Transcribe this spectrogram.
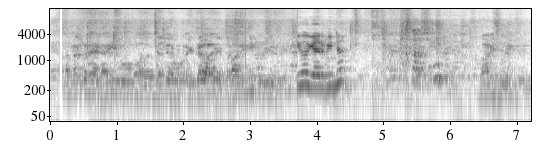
ਸਾਡਾ ਬਿਲਕੁਲ ਹੈਗਾ ਹੀ ਉਹ ਮਤਲਬ ਕਿ ਉਹ ਇੱਧਰ ਵਾਲੇ ਪਾਣੀ ਨਹੀਂ ਪੂਰੀ ਹੋਈ ਕੀ ਹੋ ਗਿਆ ਰਵੀਨਾ ਬਾਣੀ ਪੂਰੀ ਹੋਈ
